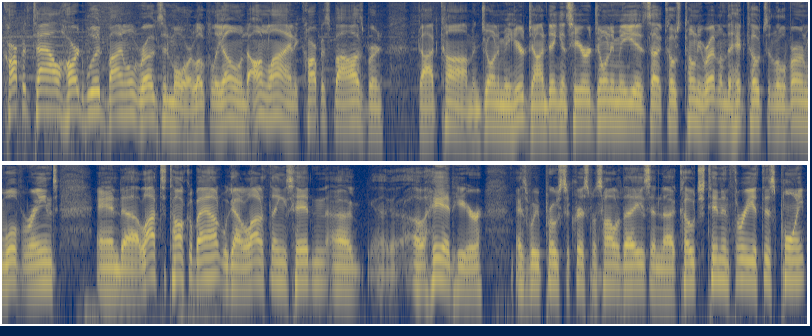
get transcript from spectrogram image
Carpet tile, hardwood, vinyl, rugs, and more. Locally owned, online at carpetsbyosborne.com. And joining me here, John Dinkins here. Joining me is uh, Coach Tony Rutland, the head coach of the La Vergne Wolverines. And uh, a lot to talk about. We got a lot of things heading uh, ahead here as we approach the Christmas holidays. And uh, Coach, ten and three at this point,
